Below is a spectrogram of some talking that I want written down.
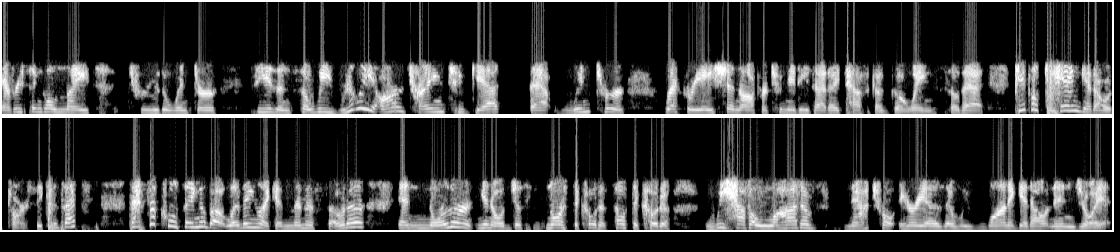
every single night through the winter season. So we really are trying to get that winter recreation opportunities at Itasca going so that people can get outdoors because that's that's a cool thing about living like in Minnesota and northern, you know, just North Dakota, South Dakota. We have a lot of natural areas and we want to get out and enjoy it.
